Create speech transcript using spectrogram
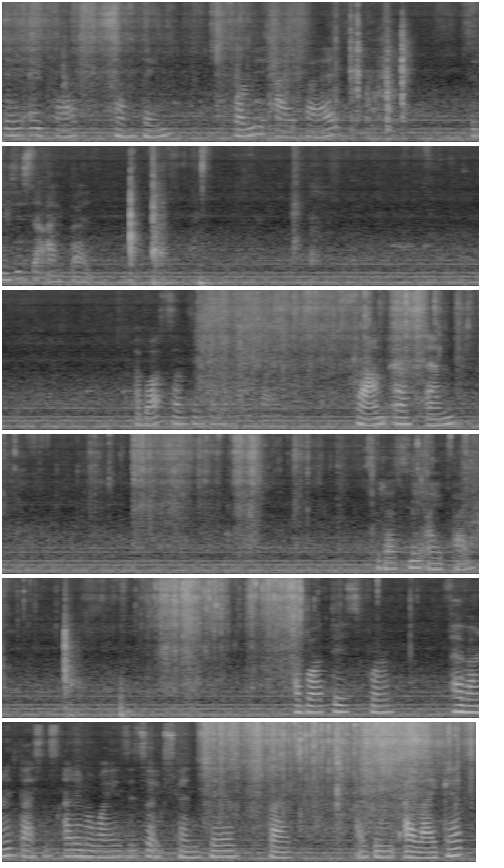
Today I bought something for my iPad. So this is the iPad. I bought something from the iPad from SM. So that's my iPad. I bought this for 500 pesos. I don't know why is it so expensive, but I think I like it.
